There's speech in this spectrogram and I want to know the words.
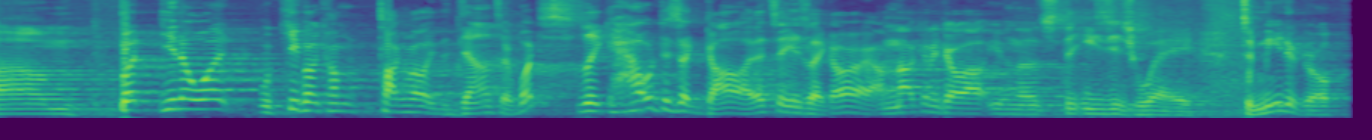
Um, but you know what? We'll keep on come, talking about like the downside. What's like how does a guy let's say he's like all right i'm not going to go out even though it's the easiest way to meet a girl.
